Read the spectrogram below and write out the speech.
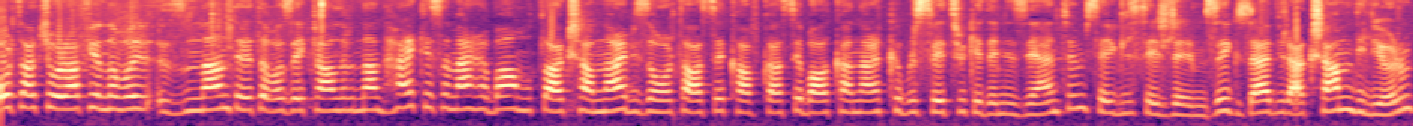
Ortak Coğrafya Navazı'ndan, TRT Havaz ekranlarından herkese merhaba, mutlu akşamlar. Bizi Orta Asya, Kafkasya, Balkanlar, Kıbrıs ve Türkiye'den izleyen tüm sevgili seyircilerimize güzel bir akşam diliyorum.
